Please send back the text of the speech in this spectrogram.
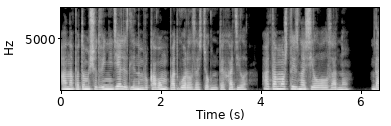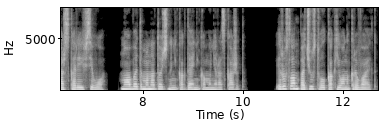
Она потом еще две недели с длинным рукавом под горло застегнутая ходила. А там, может, и изнасиловал заодно. Даже скорее всего. Но об этом она точно никогда и никому не расскажет. И Руслан почувствовал, как его накрывает.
